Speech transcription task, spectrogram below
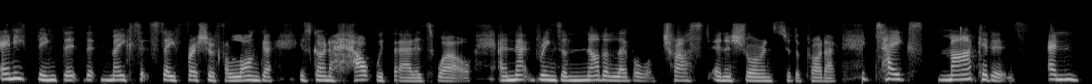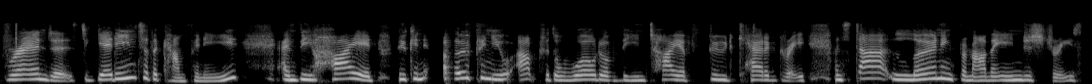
anything that, that makes it stay fresher for longer is going to help with that as well. And that brings another level of trust and assurance to the product. It takes marketers and branders to get into the company and be hired who can open you up to the world of the entire food category and start learning from other industries,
